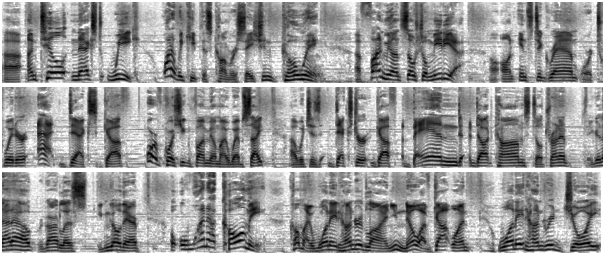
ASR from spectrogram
Uh, until next week, why don't we keep this conversation going? Uh, find me on social media uh, on Instagram or Twitter at DexGuff. Or, of course, you can find me on my website, uh, which is dexterguffband.com. Still trying to figure that out. Regardless, you can go there. Or, why not call me? Call my 1 800 line. You know I've got one. 1 800 Joy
